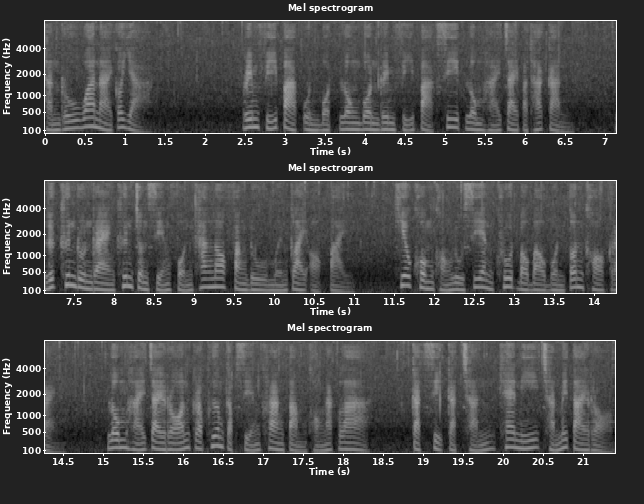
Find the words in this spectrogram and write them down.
ฉันรู้ว่านายก็อยาก ริมฝีปากอุ่นบดลงบนริมฝีปากซีดลมหายใจปะทะกัน ลึกขึ้นรุนแรงขึ้นจนเสียงฝนข้างนอกฟังดูเหมือนไกลออกไป เขี้ยวคมของลูเซียนครูดเบาๆบนต้นคอแกร่ง ลมหายใจร้อนกระเพื่อมกับเสียงครางต่ำของนักล่า กัดสิกัดฉัน แค่นี้ฉันไม่ตายหรอก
